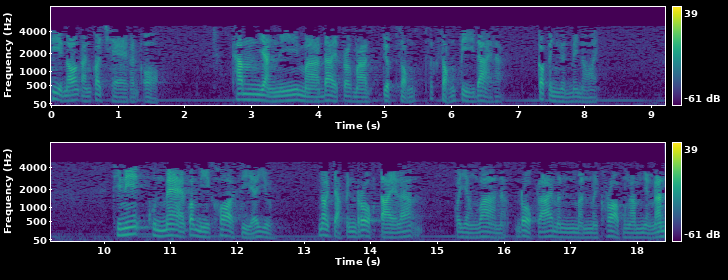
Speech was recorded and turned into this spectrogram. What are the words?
พี่น้องกันก็แชร์กันออกทำอย่างนี้มาได้ประมาณเกือบสองสักสองปีได้แล้วก็เป็นเงินไม่น้อย ทีนี้คุณแม่ก็มีข้อเสียอยู่ นอกจากเป็นโรคไตแล้ว ก็ยังว่านะโรคร้ายมันมันมันครอบงำอย่างนั้น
